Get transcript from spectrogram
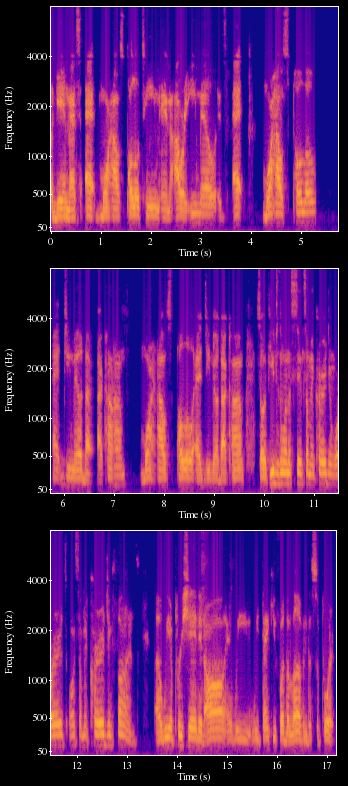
Again, that's at Morehouse Polo Team, and our email is at morehousepolo at gmail.com. Morehousepolo at gmail.com. So if you just want to send some encouraging words or some encouraging funds, uh, we appreciate it all, and we we thank you for the love and the support.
